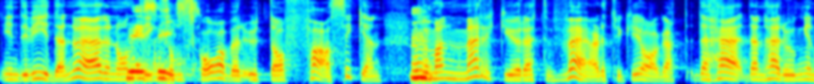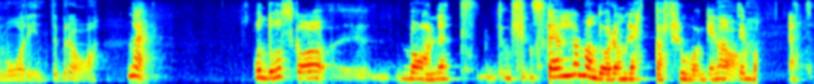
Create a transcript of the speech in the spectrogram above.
individen. Nu är det någonting som Precis. skaver utav fasiken. Mm. För man märker ju rätt väl tycker jag att det här, den här ungen mår inte bra. Nej. Och då ska eh, barnet, ställer man då de rätta frågorna Ja. till barnet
